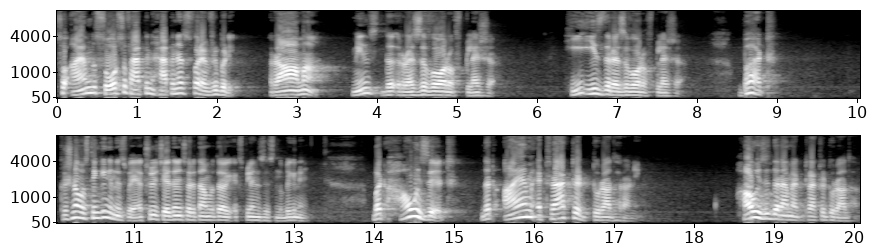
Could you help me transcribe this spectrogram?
So I am the source of happiness for everybody. Rama means the reservoir of pleasure. He is the reservoir of pleasure. But Krishna was thinking in this way. Actually, Chaitanya Charitamrita explains this in the beginning. But how is it that I am attracted to Radharani? How is it that I am attracted to Radha?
